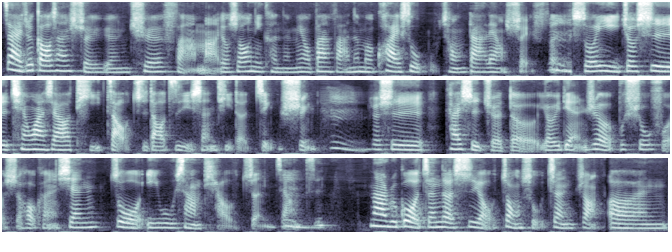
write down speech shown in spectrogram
再就高山水源缺乏嘛，有时候你可能没有办法那么快速补充大量水分，所以就是千万是要提早知道自己身体的警讯。嗯，就是开始觉得有一点热不舒服的时候，可能先做衣物上调整这样子。那如果真的是有中暑症状，嗯，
